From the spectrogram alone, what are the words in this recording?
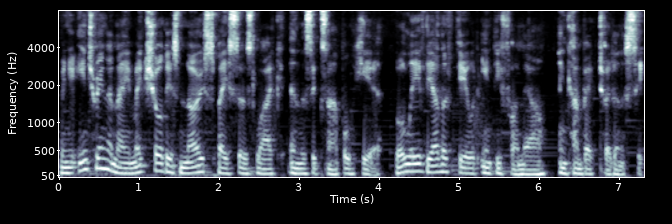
When you're entering the name, make sure there's no spaces like in this example here. We'll leave the other field empty for now and come back to it in a sec.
